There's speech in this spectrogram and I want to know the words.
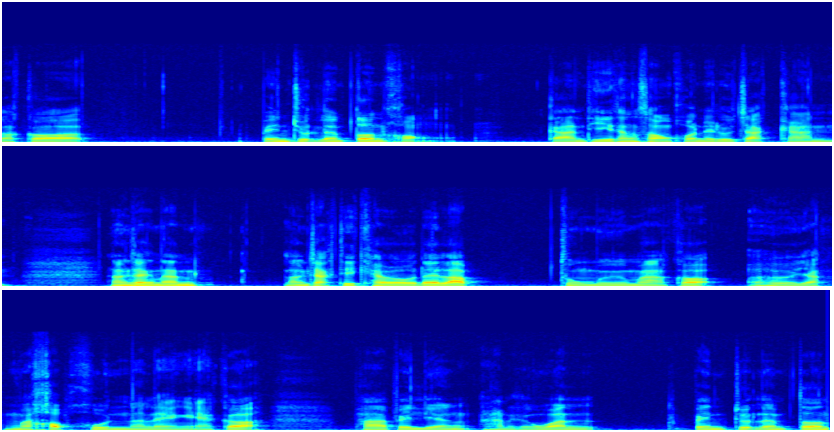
แล้วก็เป็นจุดเริ่มต้นของการที่ทั้งสองคนได้รู้จักกัน หลังจากนั้นหลังจากที่แคโรลได้รับถุงมือมาก็เอออยากมาขอบคุณอะไรอย่างเงี้ยก็พาไปเลี้ยงอาหารกลางวัน เป็นจุดเริ่มต้น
